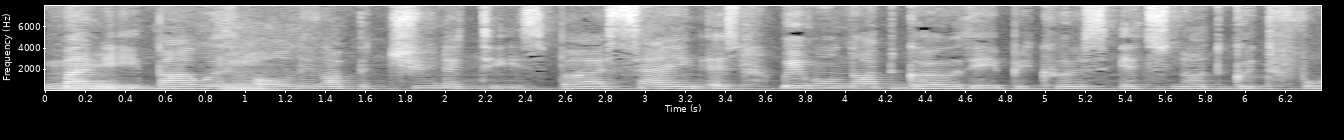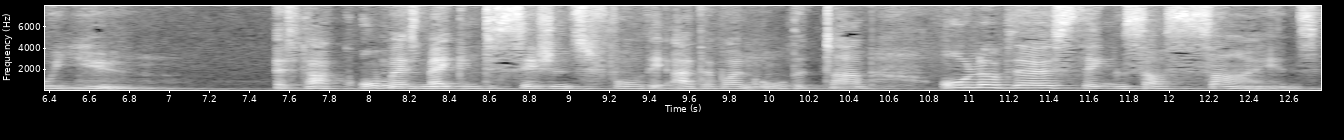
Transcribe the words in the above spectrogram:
money, mm. by mm. withholding opportunities, by saying is we will not go there because it's not good for you. It's like almost making decisions for the other one all the time. All of those things are signs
